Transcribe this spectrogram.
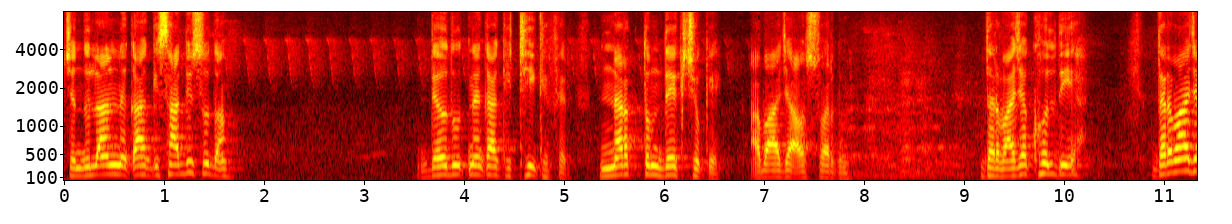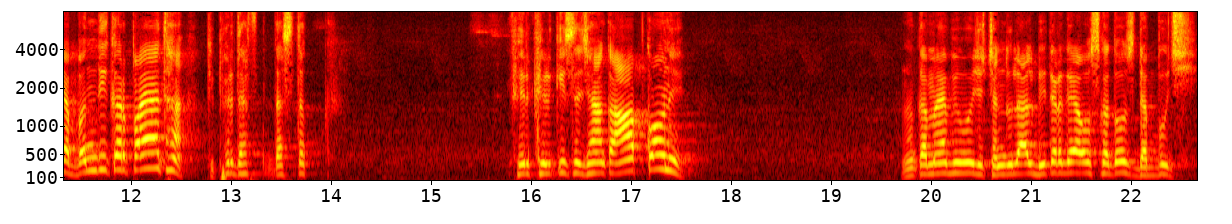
चंदूलाल ने कहा कि शादीशुदा हूँ। देवदूत ने कहा कि ठीक है फिर, नरक तुम देख चुके, अब आ जाओ स्वर्ग में। दरवाज़ा खोल दिया। दरवाज़ा बंद ही कर पाया था कि फिर दस्तक। फिर खिड़की से झांका, आप कौन है? उन्होंने कहा, मैं भी वो जो चंदूलाल भीतर गया, उसका दोस्त डब्बू जी।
